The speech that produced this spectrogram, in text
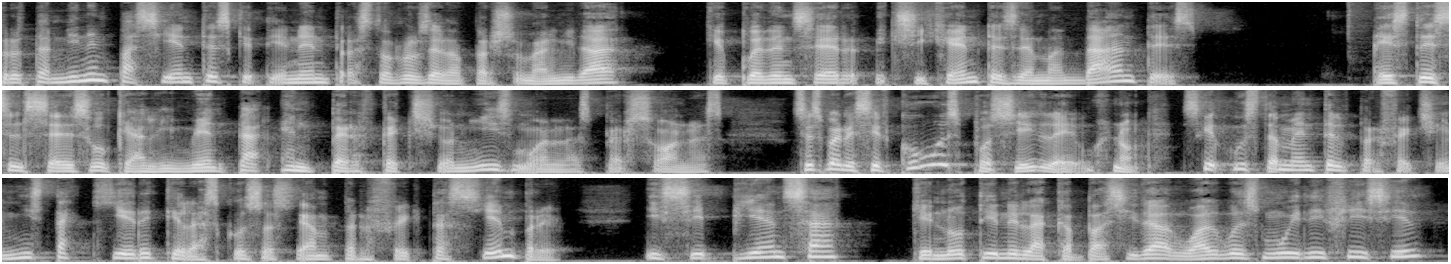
pero también en pacientes que tienen trastornos de la personalidad, que pueden ser exigentes, demandantes, este es el sesgo que alimenta el perfeccionismo en las personas. Entonces, para decir, ¿cómo es posible? Bueno, es que justamente el perfeccionista quiere que las cosas sean perfectas siempre. Y si piensa que no tiene la capacidad o algo es muy difícil,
